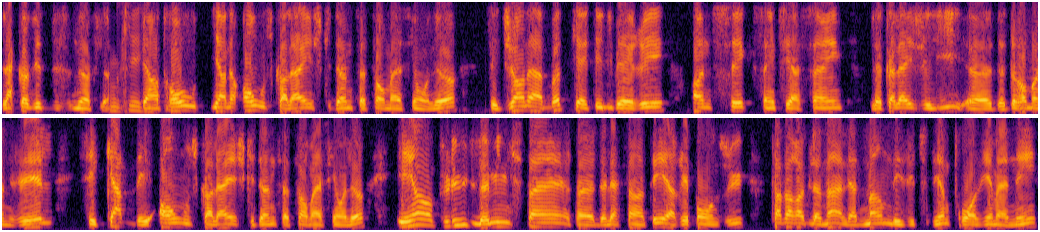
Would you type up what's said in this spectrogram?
COVID-19. entre autres, il y en a 11 collèges qui donnent cette formation-là. C'est John Abbott qui a été libéré, Onsic, Saint-Hyacinthe, le Collège Gélie de Drummondville c'est quatre des onze collèges qui donnent cette formation-là. Et en plus, le ministère euh, de la Santé a répondu favorablement à la demande des étudiants de troisième année.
